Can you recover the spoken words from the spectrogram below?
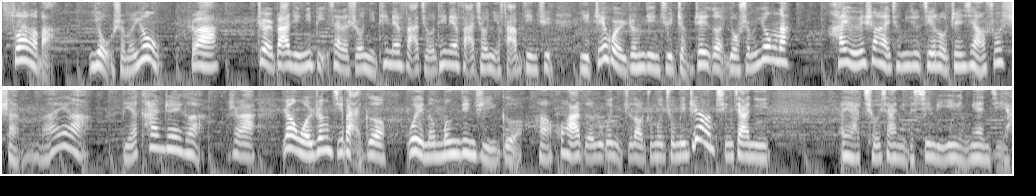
算了吧，有什么用，是吧？正儿八经你比赛的时候，你天天罚球，天天罚球，你罚不进去，你这会儿扔进去整这个有什么用呢？”还有一位上海球迷就揭露真相，说什么呀？别看这个，是吧？让我扔几百个，我也能蒙进去一个。哈，霍华德，如果你知道中国球迷这样评价你，哎呀，求下你的心理阴影面积呀！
